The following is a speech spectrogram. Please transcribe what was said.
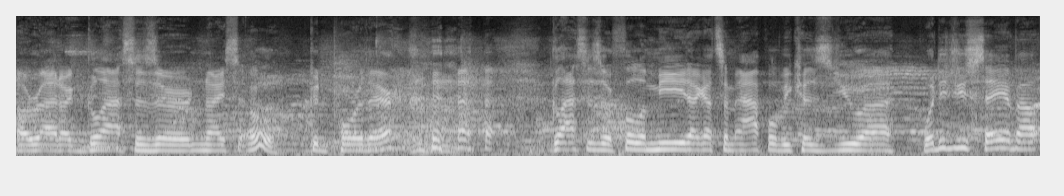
All right. Our glasses are nice. Oh, good pour there. glasses are full of mead. I got some apple because you. Uh, what did you say about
